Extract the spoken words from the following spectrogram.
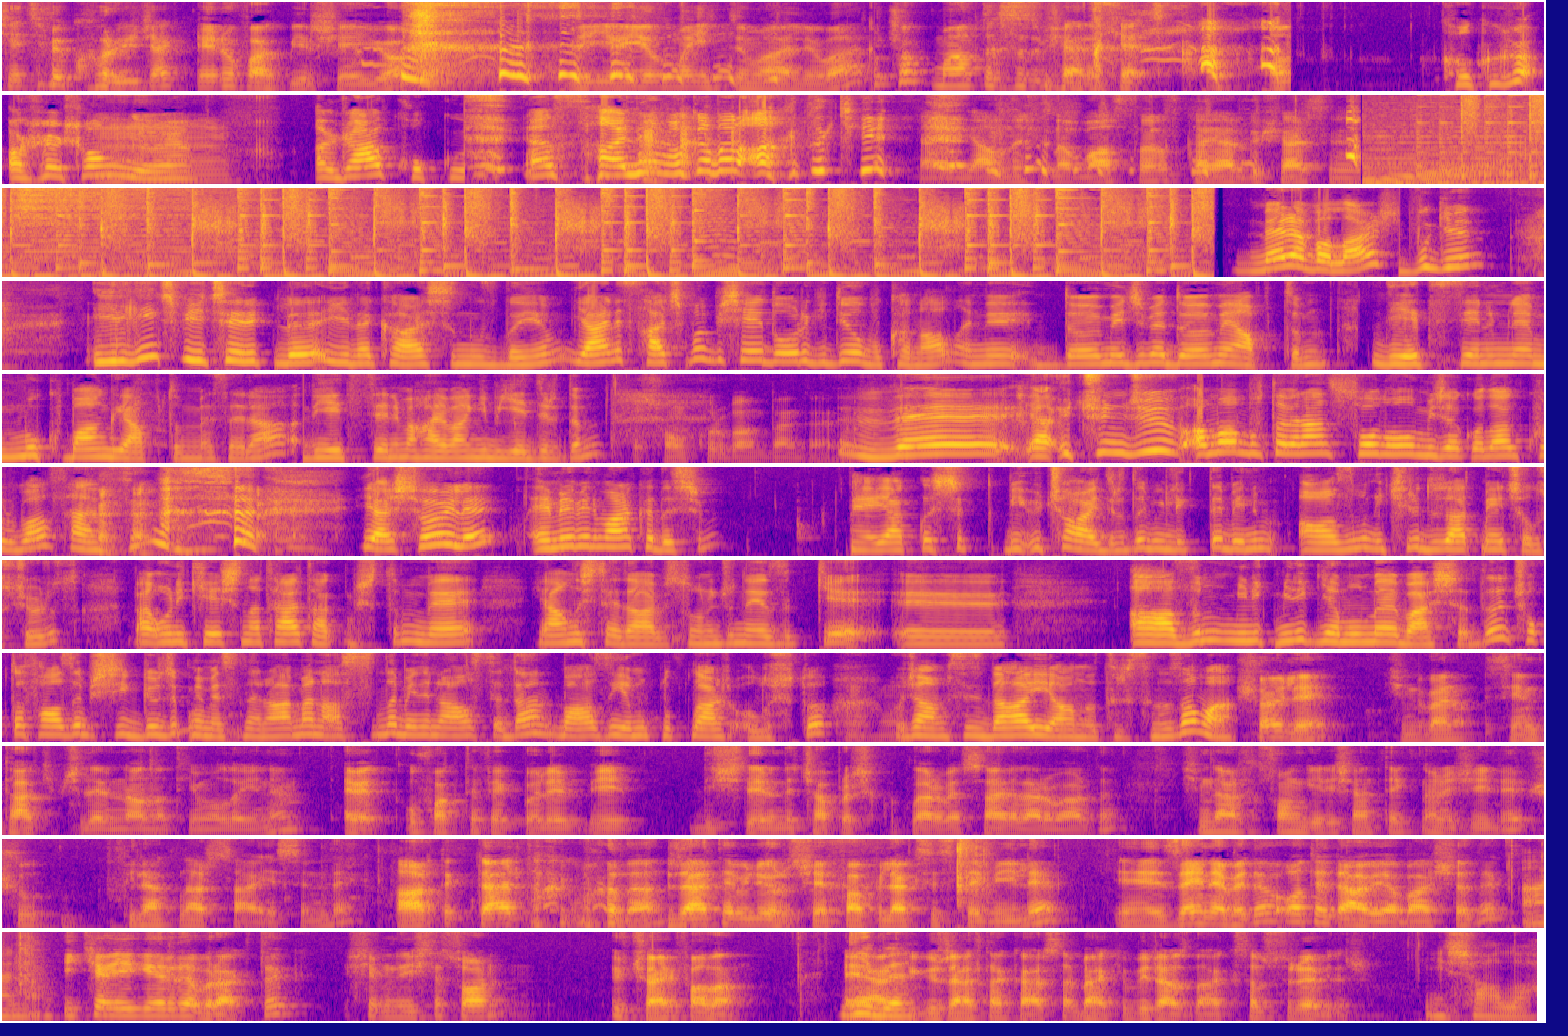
diş etimi koruyacak en ufak bir şey yok. Ve yayılma ihtimali var. Bu çok mantıksız bir hareket. Kokusu gibi. Hmm. Acayip kokuyor. Yani Salih'im o kadar aktı ki. Yani yanlışına bassanız kayar düşersiniz. Merhabalar. Bugün ilginç bir içerikle yine karşınızdayım. Yani saçma bir şeye doğru gidiyor bu kanal. Hani dövmecime dövme yaptım. Diyetisyenimle mukbang yaptım mesela. Diyetisyenime hayvan gibi yedirdim. E, Son kurban ben galiba. Ve ya üçüncü ama muhtemelen son olmayacak olan kurban sensin. ya şöyle Emre benim arkadaşım. E, Yaklaşık bir 3 aydır da birlikte benim ağzımın içini düzeltmeye çalışıyoruz. Ben 12 yaşında tel takmıştım ve yanlış tedavi sonucu ne yazık ki e, ağzım minik minik yamulmaya başladı. Çok da fazla bir şey gözükmemesine rağmen aslında beni rahatsız eden bazı yamukluklar oluştu. Hocam siz daha iyi anlatırsınız ama Şöyle, şimdi ben senin takipçilerine anlatayım olayını. Evet, ufak tefek böyle bir dişlerinde çapraşıklıklar vesaireler vardı. Şimdi artık son gelişen teknolojiyle şu plaklar sayesinde artık tel takmadan düzeltebiliyoruz şeffaf plak sistemiyle. Ee, Zeynep'e de o tedaviye başladık. aynen. İki ayı geride bıraktık. Şimdi işte son 3 ay falan. Eğer Gibi. ki güzel takarsa belki biraz daha kısa sürebilir. İnşallah.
